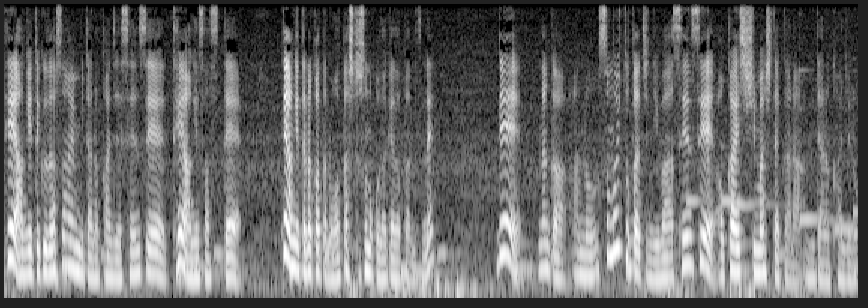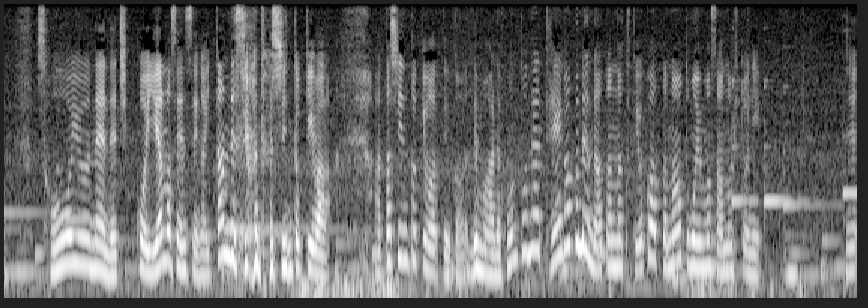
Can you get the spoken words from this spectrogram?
手挙げてくださいみたいな感じで先生手挙げさせて手挙げてなかったのは私とその子だけだったんですねでなんかあのその人たちには「先生お返ししましたから」みたいな感じの。そういうねねちっこい嫌な先生がいたんですよ 私の時は。私の時はっていうかでもあれ本当ね低学年で当たんなくてよかったなと思いますあの人に。ね、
